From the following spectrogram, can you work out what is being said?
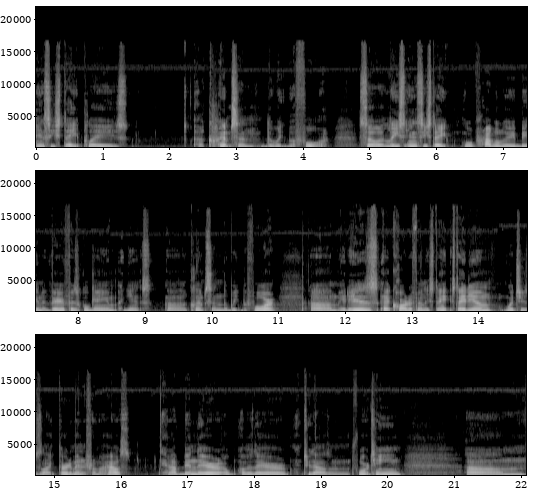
NC State plays uh, Clemson the week before. So at least NC State will probably be in a very physical game against uh, Clemson the week before. Um, it is at Carter Finley Sta- Stadium, which is like 30 minutes from my house. And I've been there. I, was there in 2014. Um,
